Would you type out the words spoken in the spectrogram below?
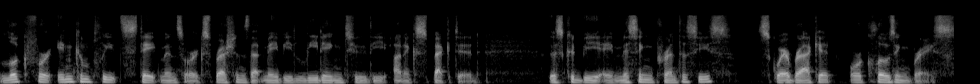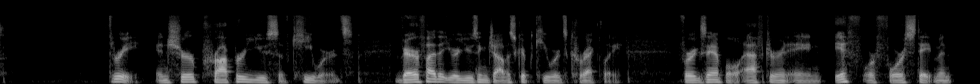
Look for incomplete statements or expressions that may be leading to the unexpected. This could be a missing parenthesis, square bracket, or closing brace. 3. Ensure proper use of keywords. Verify that you are using JavaScript keywords correctly. For example, after an if or for statement,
